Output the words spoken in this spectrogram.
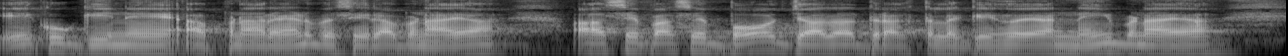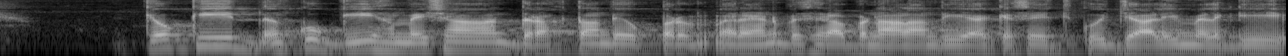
ਇਹ ਘੁੱਗੀ ਨੇ ਆਪਣਾ ਰਹਿਣ ਬਸੇਰਾ ਬਣਾਇਆ। ਆਸੇ-ਪਾਸੇ ਬਹੁਤ ਜ਼ਿਆਦਾ ਦਰਖਤ ਲੱਗੇ ਹੋਏ ਆ, ਨਹੀਂ ਬਣਾਇਆ। ਕਿਉਂਕਿ ਘੁੱਗੀ ਹਮੇਸ਼ਾ ਦਰਖਤਾਂ ਦੇ ਉੱਪਰ ਰਹਿਣ ਬਸੇਰਾ ਬਣਾ ਲੈਂਦੀ ਹੈ, ਕਿਸੇ 'ਚ ਕੋਈ ਜਾਲੀ ਮਿਲ ਗਈ,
